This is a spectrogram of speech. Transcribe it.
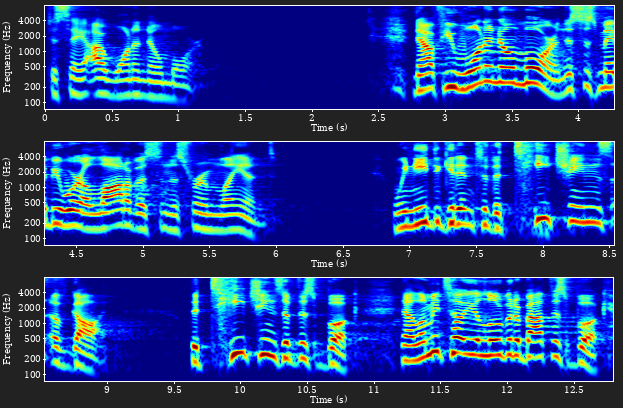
to say, I want to know more. Now, if you want to know more, and this is maybe where a lot of us in this room land, we need to get into the teachings of God, the teachings of this book. Now, let me tell you a little bit about this book.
